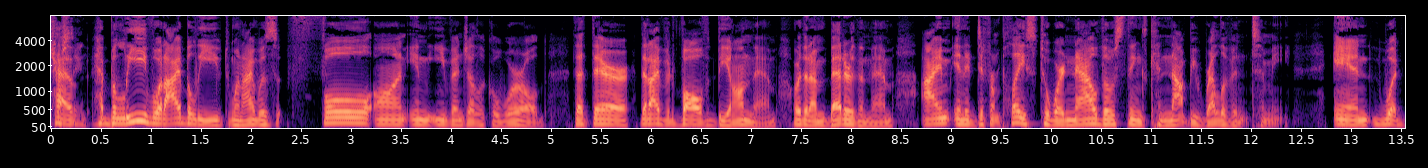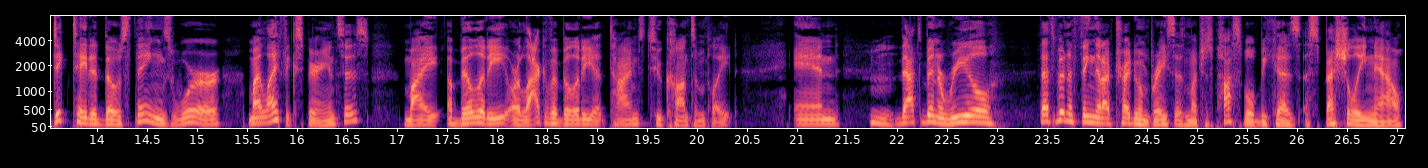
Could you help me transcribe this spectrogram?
have, have believe what I believed when I was full on in the evangelical world, that they're, that I've evolved beyond them or that I'm better than them. I'm in a different place to where now those things cannot be relevant to me. And what dictated those things were my life experiences, my ability or lack of ability at times to contemplate. And that's been a real, that's been a thing that I've tried to embrace as much as possible because especially now,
